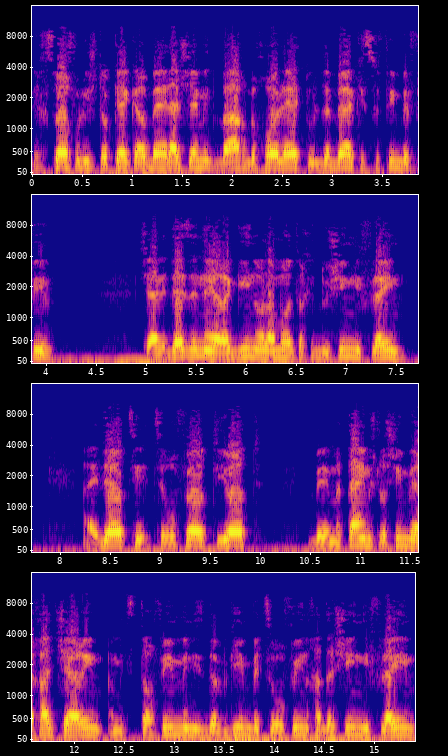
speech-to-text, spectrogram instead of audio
לחשוף ולהשתוקק הרבה אל השם יתברך בכל עת ולדבר הכיסופים בפיו, שעל ידי זה נהרגין עולמות וחידושים נפלאים, על ידי צירופי אותיות ב-231 שערים המצטרפים ונזדווגים בצירופים חדשים נפלאים,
